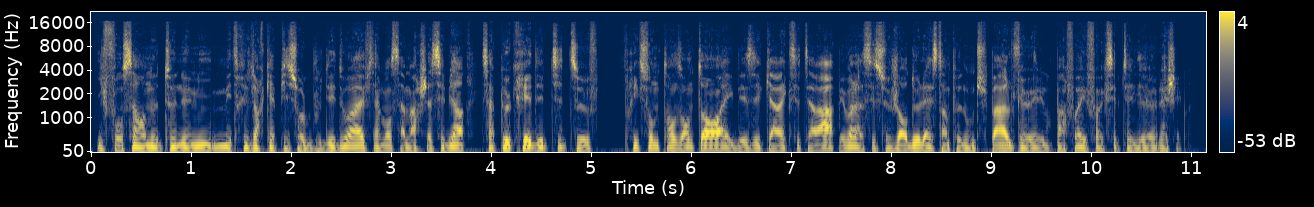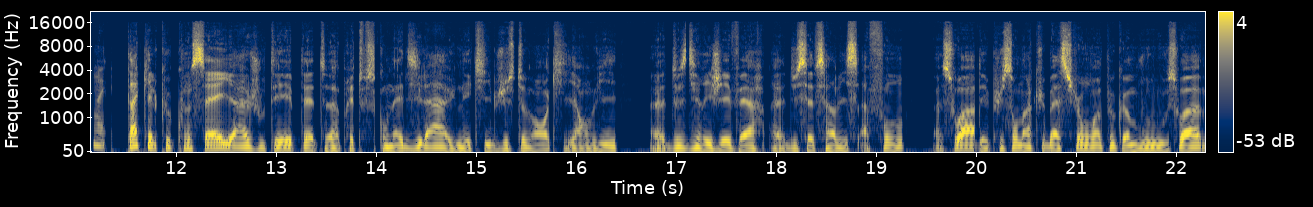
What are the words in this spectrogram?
Ils font ça en autonomie, maîtrisent leur capi sur le bout des doigts et finalement, ça marche assez bien. Ça peut créer des petites frictions de temps en temps avec des écarts, etc. Mais voilà, c'est ce genre de lest un peu dont tu parles que parfois il faut accepter de lâcher. Ouais. Tu as quelques conseils à ajouter, peut-être euh, après tout ce qu'on a dit là, à une équipe justement qui a envie euh, de se diriger vers euh, du self-service à fond, euh, soit depuis son incubation, un peu comme vous, ou soit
